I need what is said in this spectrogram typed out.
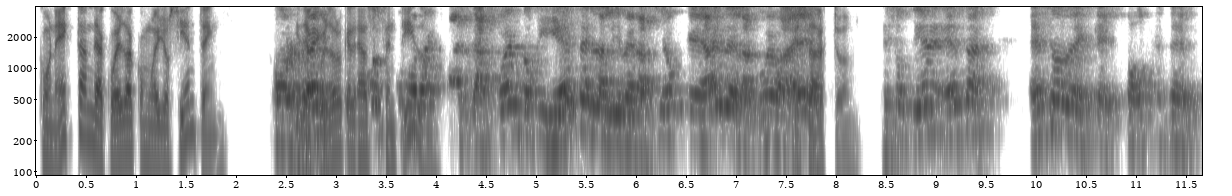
conectan de acuerdo a cómo ellos sienten. Correcto. de acuerdo a lo que les hace sentido. De acuerdo, y esa es la liberación que hay de la nueva era. Exacto. Eso tiene esa, eso de que de,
